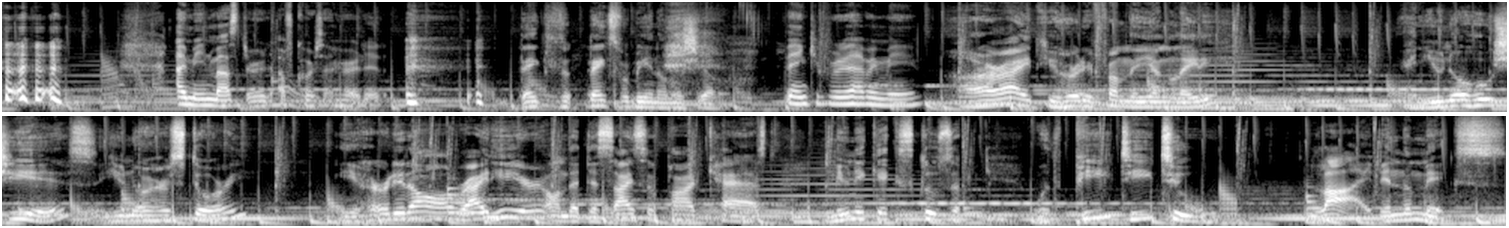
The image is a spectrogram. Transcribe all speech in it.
I mean, mustard. Of course, I heard it. Thanks, thanks for being on the show. Thank you for having me. All right, you heard it from the young lady, and you know who she is. You know her story. You heard it all right here on the Decisive Podcast, Munich exclusive with PT2 live in the mix.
